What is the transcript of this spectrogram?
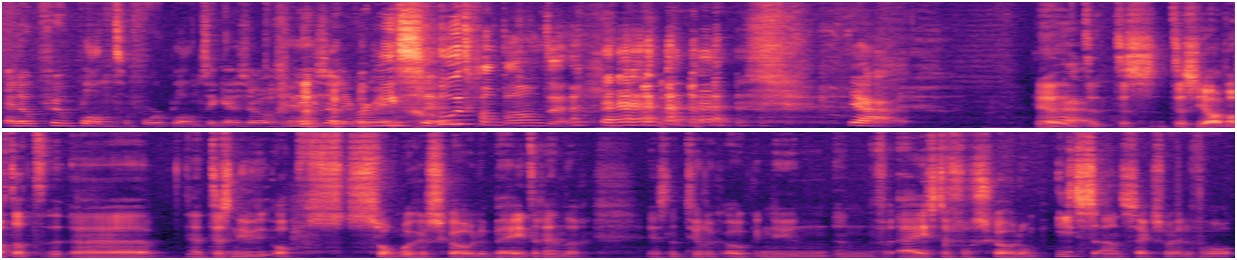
En ook veel plantenvoorplanting en zo. Geen eens alleen maar mensen. goed van planten. ja, Ja, Ja. Het, is, het is jammer dat... eh, het is nu op sommige scholen beter. En er is natuurlijk ook nu een, een vereiste voor scholen om iets aan seksuele vo-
